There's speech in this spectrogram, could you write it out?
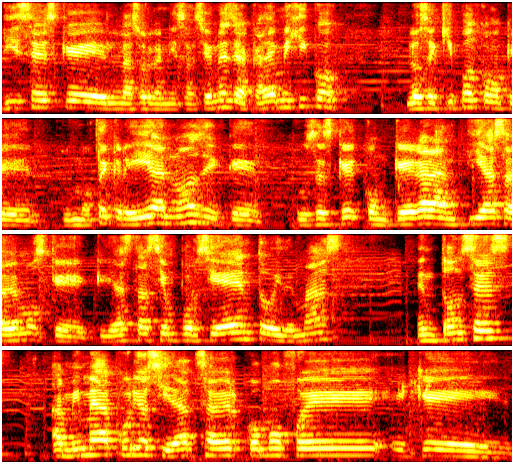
dices que en las organizaciones de acá de México, los equipos como que pues, no te creían, ¿no? Así que, pues es que con qué garantía sabemos que, que ya está 100% y demás. Entonces, a mí me da curiosidad saber cómo fue eh, que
